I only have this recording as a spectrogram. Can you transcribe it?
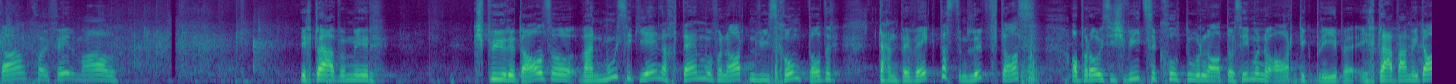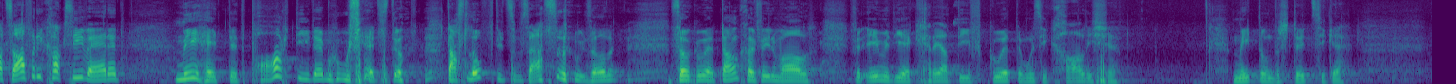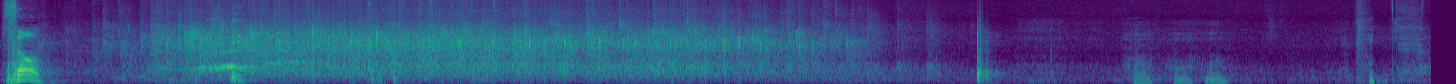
Danke euch vielmals. Ich glaube, wir spüren also, wenn Musik je nachdem auf eine Art und Weise kommt, oder, dann bewegt das, dann lüpft das. Aber unsere Schweizer Kultur lässt uns immer noch artig bleiben. Ich glaube, wenn wir da in Afrika gewesen wären, wir hätten Party in diesem Haus jetzt. Das lupft zum Sessel aus, oder? So gut. Danke vielmals für immer die kreativ guten musikalischen Mitunterstützungen. So.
